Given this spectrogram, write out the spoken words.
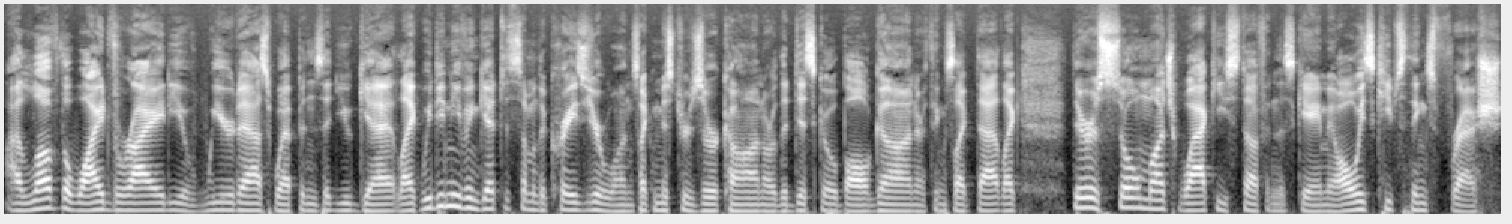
I love the wide variety of weird ass weapons that you get. Like we didn't even get to some of the crazier ones like Mr. Zurkon or the disco ball gun or things like that. Like there is so much wacky stuff in this game. It always keeps things fresh.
